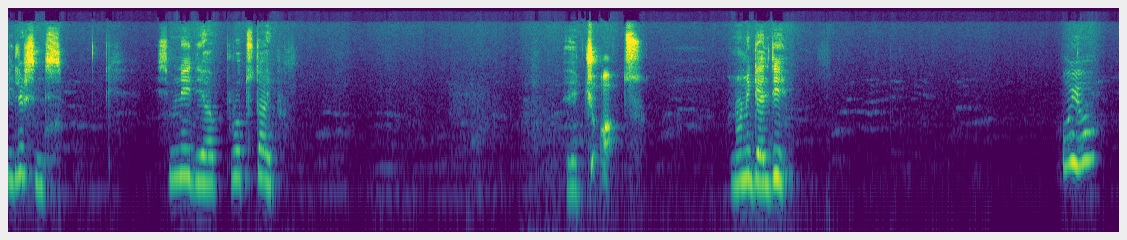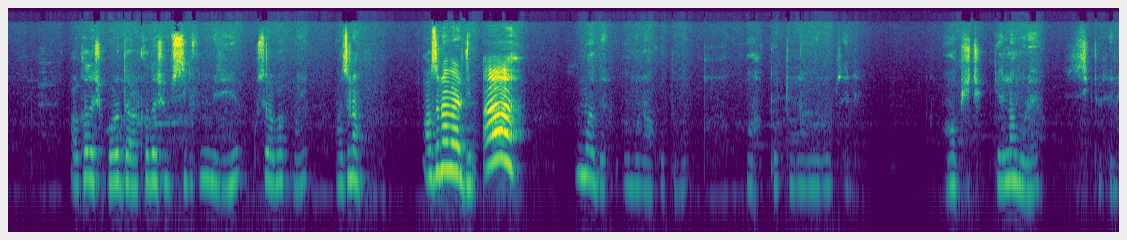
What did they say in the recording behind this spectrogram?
Bilirsiniz. İsmi neydi ya? Prototype. Headshot. Ananı geldi. Oyo. Arkadaş bu arada arkadaşım çizgi film izliyor. Kusura bakmayın. Ağzına. Ağzına verdim. Ah! Vurmadı. Aman akıllım. Ah götünden vururum seni. Ah piç. Gel lan buraya. Siktir seni.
